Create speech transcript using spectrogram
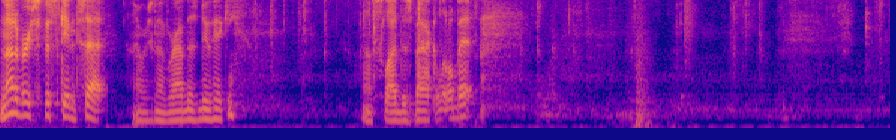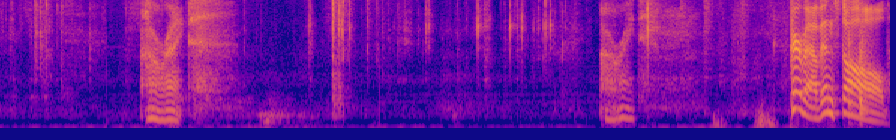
Not a very sophisticated set. Now we're just gonna grab this doohickey. I'll slide this back a little bit. All right. All right. Pair valve installed.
